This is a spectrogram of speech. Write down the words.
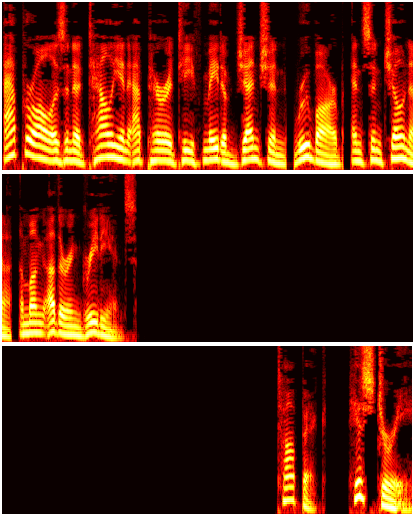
Aperol is an Italian aperitif made of gentian, rhubarb, and cinchona, among other ingredients. History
